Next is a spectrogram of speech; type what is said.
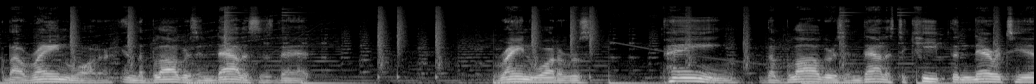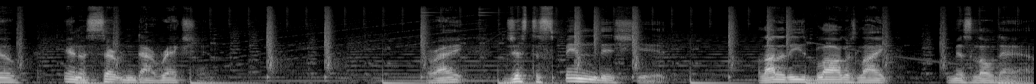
about rainwater and the bloggers in Dallas is that rainwater was paying the bloggers in Dallas to keep the narrative in a certain direction. Right? Just to spin this shit. A lot of these bloggers like Miss Lowdown,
